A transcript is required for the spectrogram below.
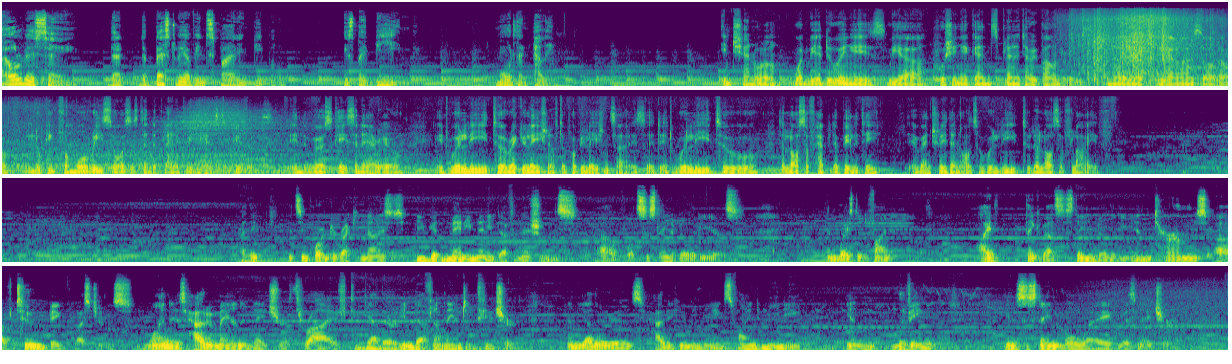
I always say that the best way of inspiring people is by being more than telling. In general, what we are doing is we are pushing against planetary boundaries. In other words, we are sort of looking for more resources than the planet really has to give us. In the worst case scenario, it will lead to a regulation of the population size. It, it will lead to the loss of habitability. Eventually, then also will lead to the loss of life. I think it's important to recognize you get many, many definitions of what sustainability is and ways to define it. I think about sustainability in terms of two big questions. One is how do man and nature thrive together indefinitely into the future? And the other is how do human beings find meaning in living in a sustainable way with nature?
